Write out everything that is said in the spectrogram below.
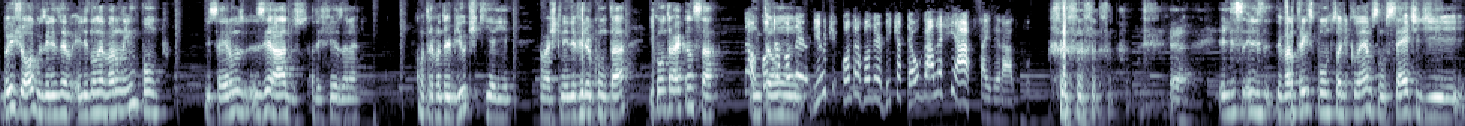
dois jogos eles, eles não levaram nenhum ponto. Eles saíram zerados a defesa, né? Contra Vanderbilt, que aí eu acho que nem deveria contar, e contra Arkansas. Não, Então- contra Vanderbilt, contra Vanderbilt até o Galo FA sai zerado, pô. É. Eles, eles levaram três pontos só de Clemson, sete de,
